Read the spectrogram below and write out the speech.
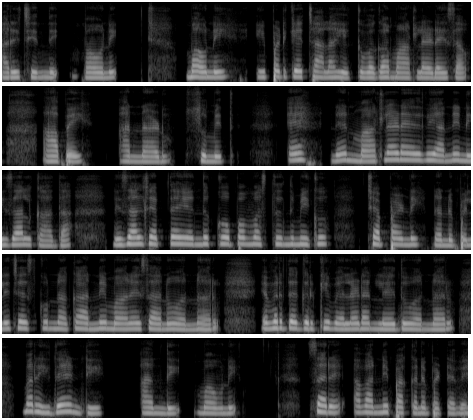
అరిచింది మౌని. మౌని ఇప్పటికే చాలా ఎక్కువగా మాట్లాడేశావు. ఆపేయ్ అన్నాడు సుమిత్. ఏ నేను మాట్లాడేవి అన్నీ నిజాలు కాదా? నిజాలు చెప్తే ఎందుకు కోపం వస్తుంది మీకు? చెప్పండి నన్ను పెళ్ళి చేసుకున్నాక అన్నీ మానేశాను అన్నారు. ఎవరి దగ్గరికి వెళ్ళడం లేదు అన్నారు. మరి ఇదేంటి? అంది మౌని. సరే అవన్నీ పక్కన పెట్టవే.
